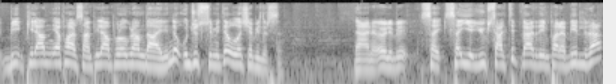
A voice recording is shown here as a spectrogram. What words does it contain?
bir plan yaparsan plan program dahilinde ucuz simite ulaşabilirsin. Yani öyle bir say- sayıyı yükseltip verdiğin para 1 lira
